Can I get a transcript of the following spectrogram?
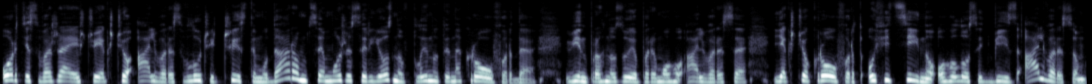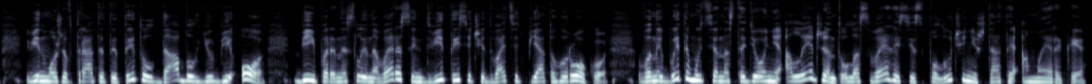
Ортіс вважає, що якщо Альварес влучить чистим ударом, це може серйозно вплинути на Кроуфорда. Він прогнозує перемогу Альвареса. Якщо Кроуфорд офіційно оголосить бій з Альваресом, він може втратити титул WBO. Бій перенесли на вересень 2025 року. Вони битимуться на стадіоні Allegiant у Лас-Вегасі, Сполучені Штати Америки.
